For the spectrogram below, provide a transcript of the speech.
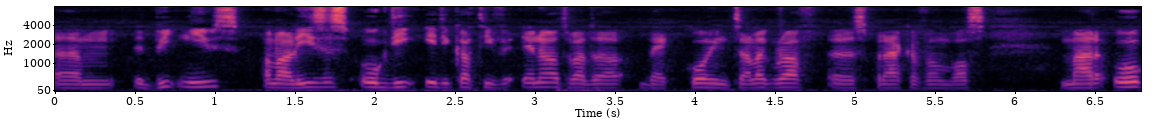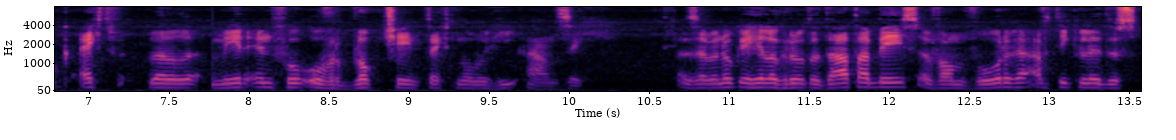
Um, het biedt nieuws, analyses, ook die educatieve inhoud waar dat bij Cointelegraph uh, sprake van was, maar ook echt wel meer info over blockchain technologie aan zich. Ze hebben ook een hele grote database van vorige artikelen, dus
